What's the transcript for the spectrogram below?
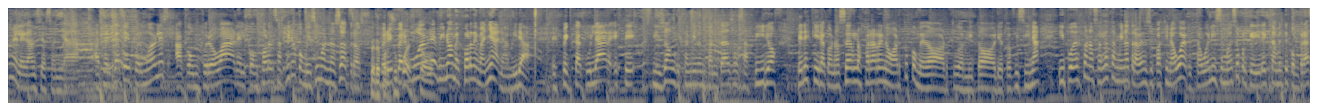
una elegancia soñada. Acércate a Hipermuebles a comprobar el confort de Zafiro como hicimos nosotros. Pero, Hipermuebles vino a mejor de mañana, mirá. Espectacular este sillón que están viendo en pantalla, Zafiro. Tenés que ir a conocerlos para renovar tu comedor, tu dormitorio, tu oficina y podés conocerlos también a través de su página web. Está buenísimo eso porque directamente compras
